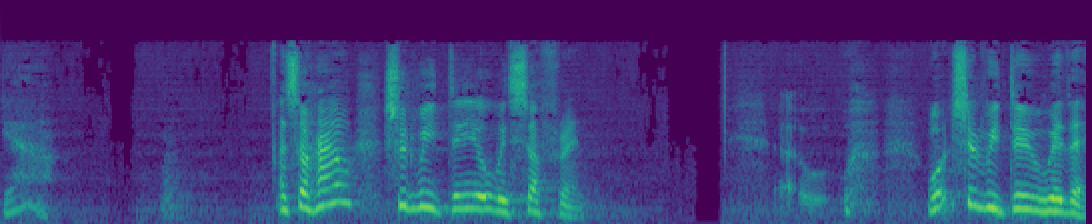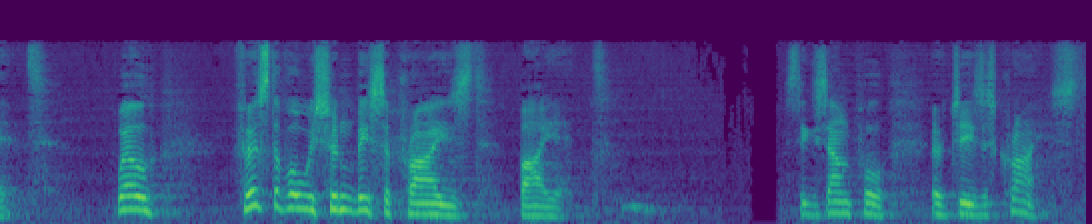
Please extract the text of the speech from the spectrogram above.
Yeah. And so, how should we deal with suffering? Uh, what should we do with it? Well, first of all, we shouldn't be surprised by it. It's the example of Jesus Christ.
